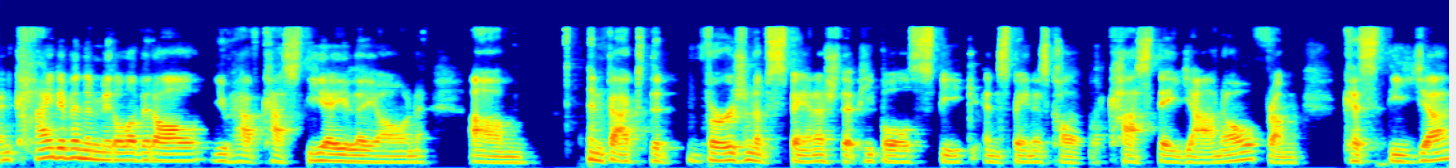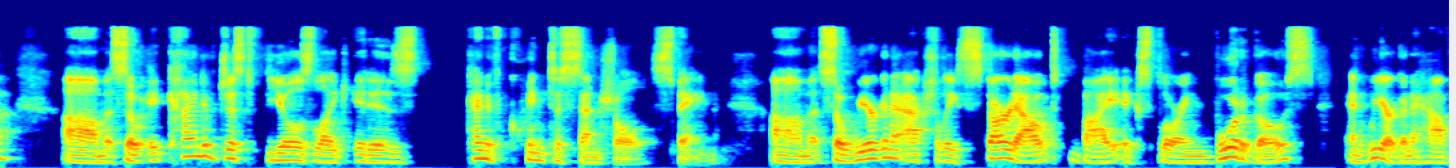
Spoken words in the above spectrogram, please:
And kind of in the middle of it all, you have Castilla y León. Um, in fact, the version of Spanish that people speak in Spain is called Castellano from Castilla. Um, so it kind of just feels like it is kind of quintessential Spain. Um, so we're going to actually start out by exploring Burgos, and we are going to have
